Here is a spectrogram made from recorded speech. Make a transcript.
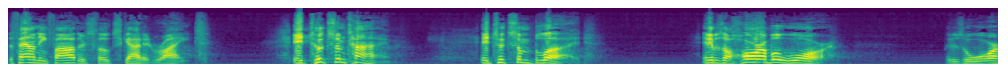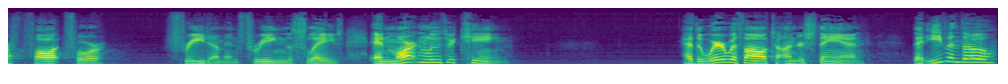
The founding fathers, folks, got it right. It took some time. It took some blood. And it was a horrible war. But it was a war fought for freedom and freeing the slaves. And Martin Luther King had the wherewithal to understand that even though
